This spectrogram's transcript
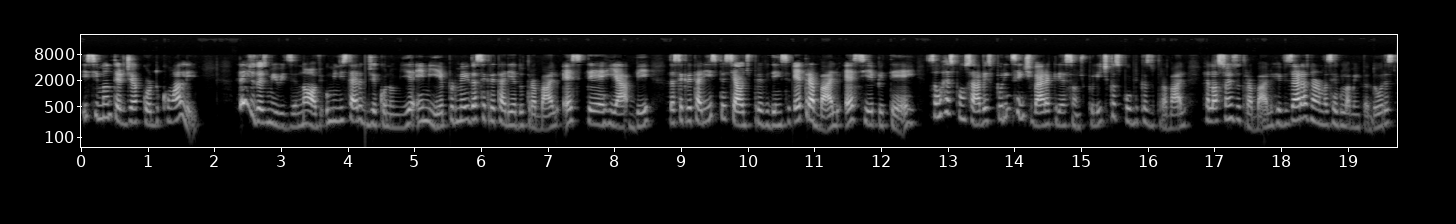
e se manter de acordo com a lei. Desde 2019, o Ministério de Economia, ME, por meio da Secretaria do Trabalho, STRAB, da Secretaria Especial de Previdência e Trabalho, SEPTR, são responsáveis por incentivar a criação de políticas públicas do trabalho, relações do trabalho, revisar as normas regulamentadoras,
